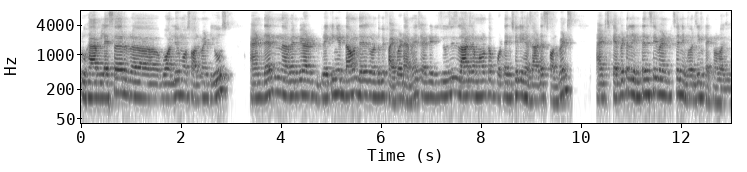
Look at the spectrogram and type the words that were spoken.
to have lesser uh, volume of solvent used and then uh, when we are breaking it down there is going to be fiber damage and it uses large amount of potentially hazardous solvents and it's capital intensive and it's an emerging technology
